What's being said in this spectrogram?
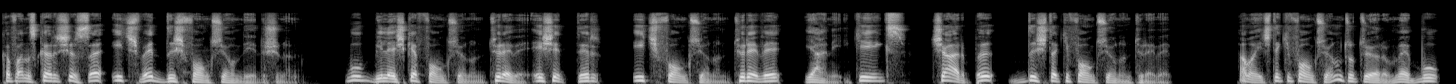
Kafanız karışırsa iç ve dış fonksiyon diye düşünün. Bu bileşke fonksiyonun türevi eşittir, iç fonksiyonun türevi, yani 2x, çarpı dıştaki fonksiyonun türevi. Ama içteki fonksiyonu tutuyorum ve bu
